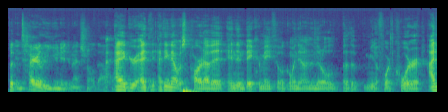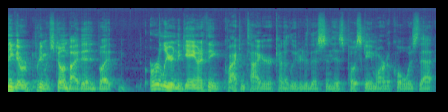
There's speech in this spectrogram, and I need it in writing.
but, entirely unidimensional at that point? I agree. I, th- I think that was part of it, and then Baker Mayfield going down in the middle of the you know fourth quarter. I think they were pretty much done by then, but earlier in the game, and I think Quack and Tiger kind of alluded to this in his post game article, was that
